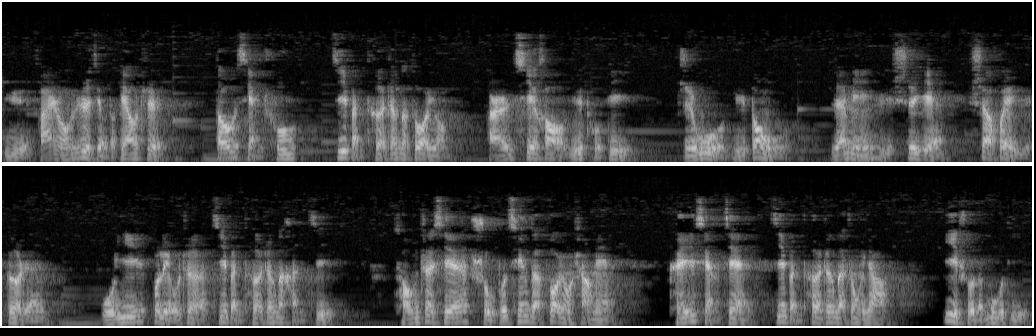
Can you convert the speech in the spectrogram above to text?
与繁荣日久的标志，都显出基本特征的作用；而气候与土地、植物与动物、人民与事业、社会与个人，无一不留着基本特征的痕迹。从这些数不清的作用上面，可以想见基本特征的重要。艺术的目的，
